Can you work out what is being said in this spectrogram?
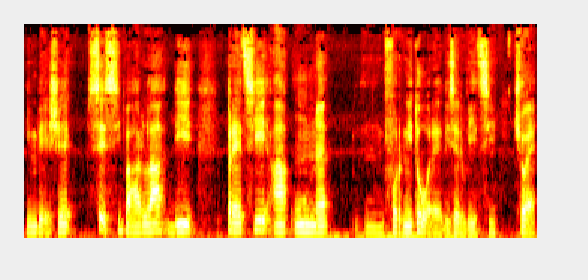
invece se si parla di prezzi a un mm, fornitore di servizi, cioè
